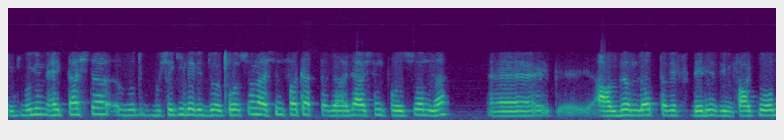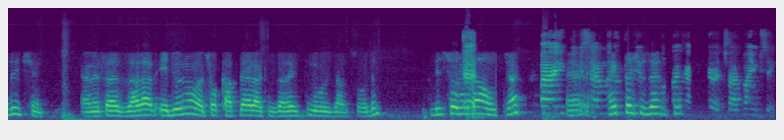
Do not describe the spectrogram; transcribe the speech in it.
çünkü bugün Hektaş'ta bu, bu şekilde bir pozisyon açtım fakat tabii Ali açtığım pozisyonla e, aldığım lot tabii dediğiniz gibi farklı olduğu için yani mesela zarar ediyorum ama çok katlayarak zarar ettim o yüzden sordum. Bir sorun Evet. daha olacak. Bayağı Hektaş yatırımı üzeri- yapıyor. Evet çarpan yüksek.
